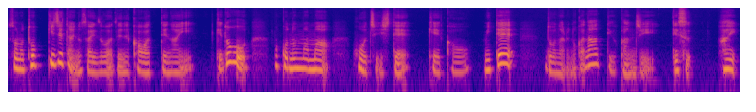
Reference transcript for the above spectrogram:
その突起自体のサイズは全然変わってないけど、このまま放置して経過を見てどうなるのかなっていう感じです。はい。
